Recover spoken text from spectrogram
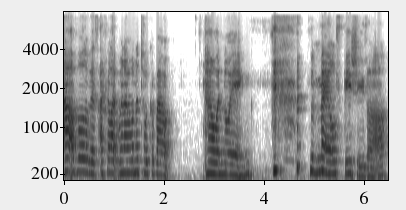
out of all of us, I feel like when I want to talk about how annoying the male species are,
